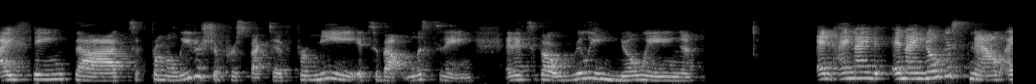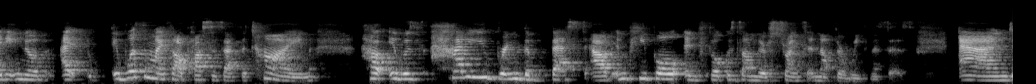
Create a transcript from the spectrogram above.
i think that from a leadership perspective for me it's about listening and it's about really knowing and and I and I know this now. I didn't know. I it wasn't my thought process at the time, how it was how do you bring the best out in people and focus on their strengths and not their weaknesses and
